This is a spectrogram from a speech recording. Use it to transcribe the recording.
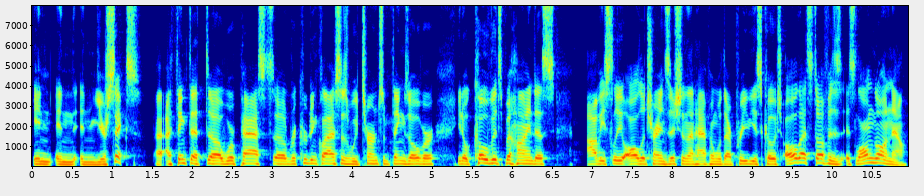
in in in year six. I think that uh, we're past uh, recruiting classes. We turned some things over. You know, COVID's behind us. Obviously, all the transition that happened with our previous coach, all that stuff is it's long gone now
